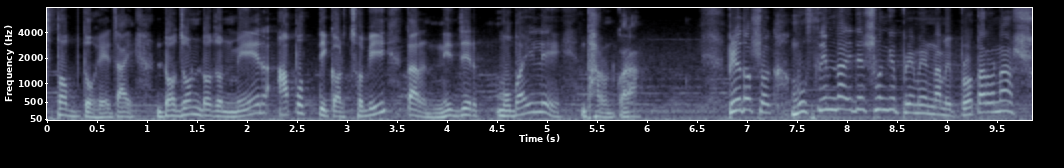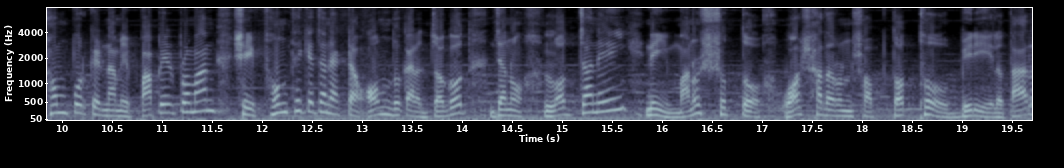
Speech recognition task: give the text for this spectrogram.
স্তব্ধ হয়ে যায়। ডজন ডজন মেয়ের আপত্তিকর ছবি তার নিজের মোবাইলে ধারণ করা। প্রিয় দর্শক, মুসলিম নারীদের সঙ্গে প্রেমের নামে প্রতারণা, সম্পর্কের নামে পাপের প্রমাণ, সেই ফোন থেকে যেন একটা অন্ধকার জগৎ, যেন লজ্জা নেই নেই মানুষ সত্য অসাধারণ সব তথ্য বেরিয়ে এলো তার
